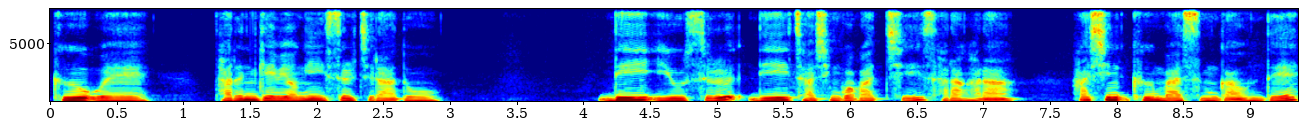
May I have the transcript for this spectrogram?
그 외에 다른 계명이 있을지라도 네 이웃을 네 자신과 같이 사랑하라 하신 그 말씀 가운데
